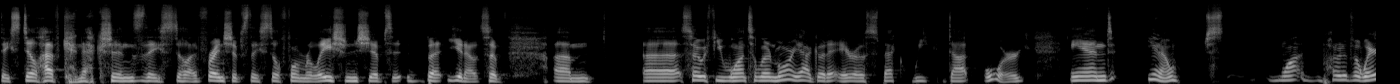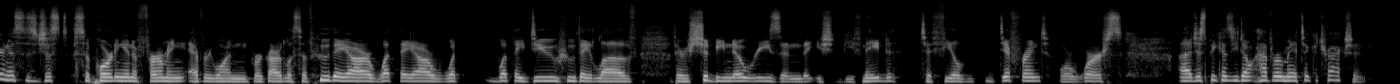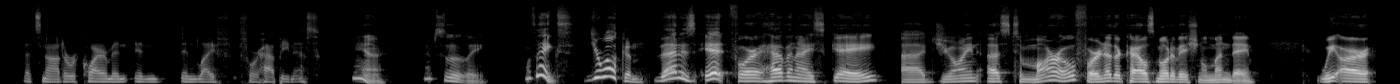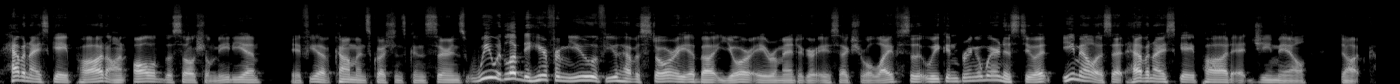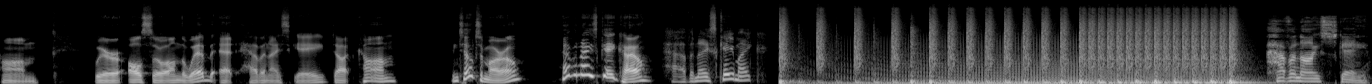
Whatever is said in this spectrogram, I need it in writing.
They still have connections. They still have friendships. They still form relationships. But you know, so um, uh, so if you want to learn more, yeah, go to arospecweek.org and you know want part of awareness is just supporting and affirming everyone regardless of who they are what they are what what they do who they love there should be no reason that you should be made to feel different or worse uh, just because you don't have a romantic attraction that's not a requirement in in life for happiness yeah, absolutely. Well, thanks. you're welcome That is it for Have a Nice Gay. Uh, join us tomorrow for another Kyle's Motivational Monday. We are Have a Nice Gay Pod on all of the social media. If you have comments, questions, concerns, we would love to hear from you if you have a story about your aromantic or asexual life so that we can bring awareness to it. Email us at have a nice gay pod at gmail.com. We're also on the web at have a nice gay.com. Until tomorrow, have a nice gay, Kyle. have a nice gay, mike Have a nice gay.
